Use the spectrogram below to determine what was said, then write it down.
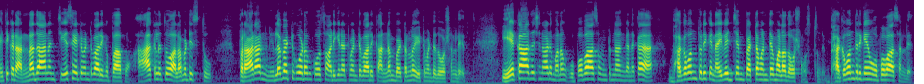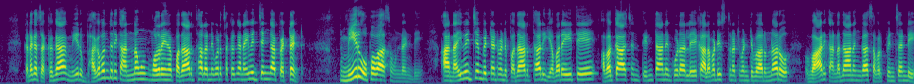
అయితే ఇక్కడ అన్నదానం చేసేటువంటి వారికి పాపం. ఆకలితో అలమటిస్తూ ప్రాణాన్ని నిలబెట్టుకోవడం కోసం అడిగినటువంటి వారికి అన్నం పెట్టడంలో ఎటువంటి దోషం లేదు. ఏకాదశి నాడు మనం ఉపవాసం ఉంటున్నాం కనుక భగవంతుడికి నైవేద్యం పెట్టమంటే మళ్ళా దోషం వస్తుంది. భగవంతుడికి ఏం ఉపవాసం లేదు. కనుక చక్కగా మీరు భగవంతుడికి అన్నం మొదలైన పదార్థాలన్నీ కూడా చక్కగా నైవేద్యంగా పెట్టండి. మీరు ఉపవాసం ఉండండి. ఆ నైవేద్యం పెట్టినటువంటి పదార్థాలు ఎవరైతే అవకాశం తినటానికి కూడా లేక అలమటిస్తున్నటువంటి వారు ఉన్నారో వారికి అన్నదానంగా సమర్పించండి.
